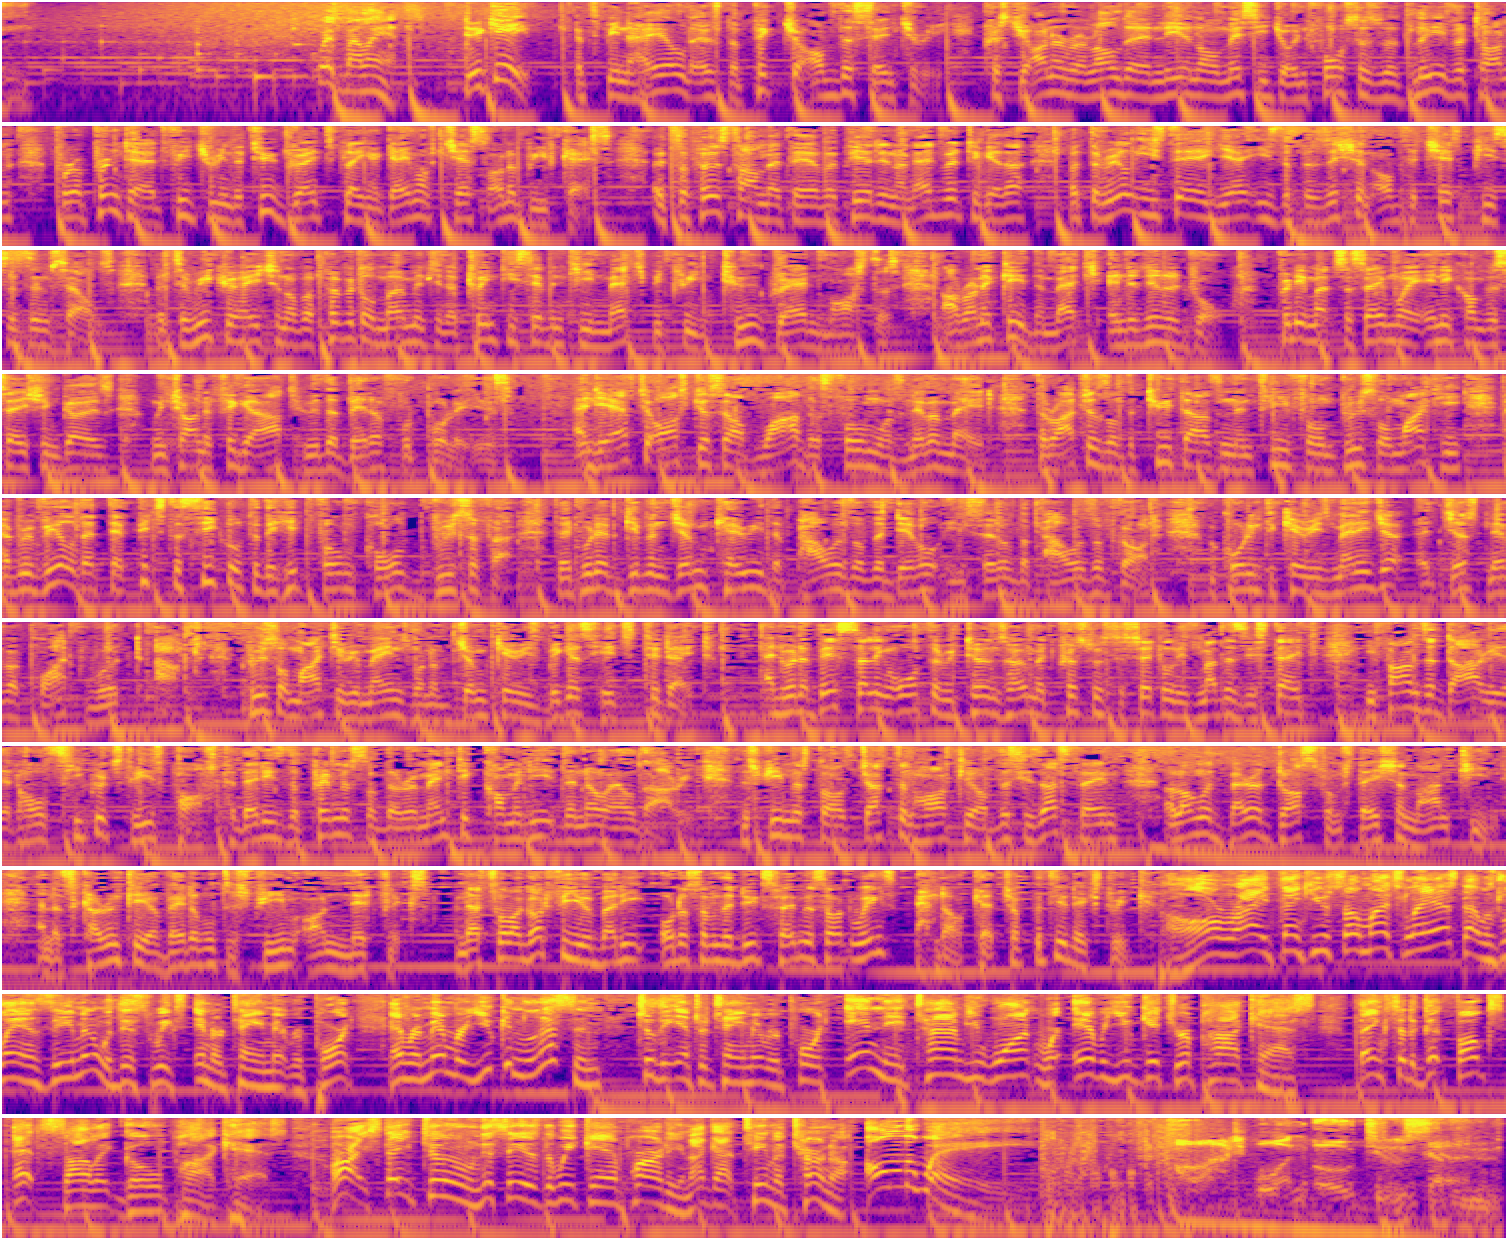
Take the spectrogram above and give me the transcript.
Where's my Lance? Dookie, it's been hailed as the picture of the century. Cristiano Ronaldo and Lionel Messi joined forces with Louis Vuitton for a print ad featuring the two greats playing a game of chess on a briefcase. It's the first time that they have appeared in an advert together, but the real Easter egg here is the position of the chess pieces themselves. It's a recreation of a pivotal moment in a 2017 match between two grandmasters. Ironically, the match ended in a draw. Pretty much the same way any conversation goes when trying to figure out who the better footballer is. And you have to ask yourself why this film was never made. The writers of the 2003 film Bruce Almighty have revealed that they pitched a sequel to the hit film called Brucifer that would have given Jim Carrey the powers of the devil instead of the powers of God. According to Carrey's manager, it just never quite worked out. Bruce Almighty remains one of Jim Carrey's biggest hits to date. And when a best-selling author returns home at Christmas to settle his mother's estate, he finds a diary that holds secrets to his past. That is the premise of the romantic comedy The Noel Diary. The streamer stars Justin Hartley of This Is Us fame, along with Barrett Doss from Station 19, and it's currently available to stream on Netflix. And that's all I got for you, buddy. Order some of the Duke's famous hot wings, and I'll catch up with you next week. All right. Thank you so much, Lance. That was Lance Zeman with this week's Entertainment Report. And remember, you can listen to the Entertainment Report anytime you want, wherever you get your podcasts. Thanks to the good folks at Solid Gold Podcast. All right, stay tuned. This is the weekend party, and I got Tina Turner on the way. Hot 1027.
